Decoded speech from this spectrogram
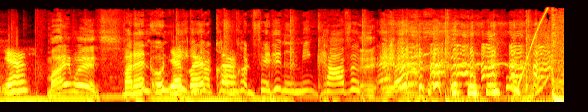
ja. Majbrit. Hvordan undgik Jeg jeg at komme konfetti ned i min kaffe?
